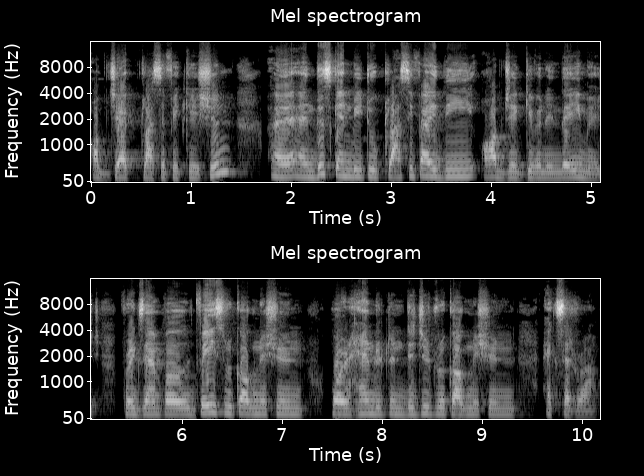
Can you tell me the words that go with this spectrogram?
object classification uh, and this can be to classify the object given in the image. For example, face recognition or handwritten digit recognition, etc.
